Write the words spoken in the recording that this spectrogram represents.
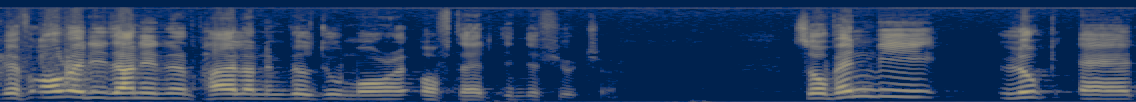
We have already done it in a pilot and we'll do more of that in the future. So when we look at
